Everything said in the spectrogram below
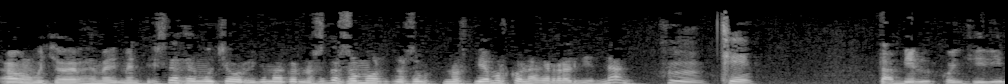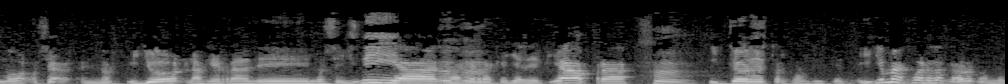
vamos, mucha gracia, me, me entristece mucho porque yo me acuerdo, nosotros somos, nos, nos pillamos con la guerra del Vietnam. hmm, sí, También coincidimos, o sea, nos pilló la guerra de los seis días, la guerra aquella de Biafra hmm, y todos estos conflictos. Y yo me acuerdo, claro, cuando...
